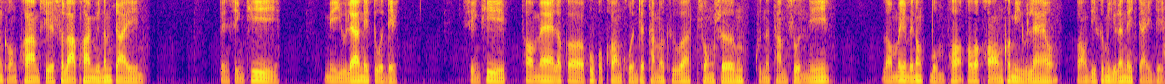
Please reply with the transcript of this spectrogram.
ื่องของความเสียสละความมีน้ำใจ เป็นสิ่งที่มีอยู่แล้วในตัวเด็ก สิ่งที่พ่อแม่แล้วก็ผู้ปกครองควรจะทำก็คือว่าส่งเสริมคุณธรรมส่วนนี้ เราไม่จำเป็นต้องบ่มเพาะเพราะว่าของเขามีอยู่แล้วของดีเขามีอยู่แล้วในใจเด็ก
